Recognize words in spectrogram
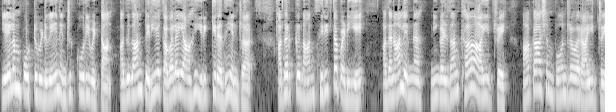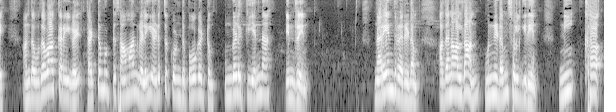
ஏலம் போட்டு விடுவேன் என்று கூறிவிட்டான். அதுதான் பெரிய கவலையாக இருக்கிறது என்றார். அதற்கு நான் சிரித்தபடியே அதனால் என்ன? நீங்கள்தான் க ஆயிற்றே. ஆகாசம் போன்றவர் ஆயிற்றே அந்த உதவாக்கரைகள் தட்டுமுட்டு சாமான்களை எடுத்துக்கொண்டு போகட்டும் உங்களுக்கு என்ன? என்றேன். நரேந்திரரிடம் அதனால்தான் உன்னிடம் சொல்கிறேன். நீ க.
